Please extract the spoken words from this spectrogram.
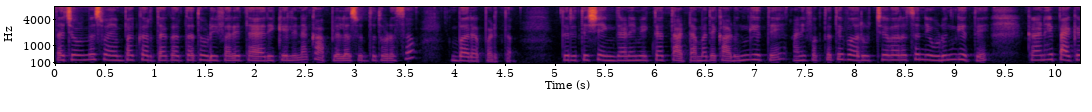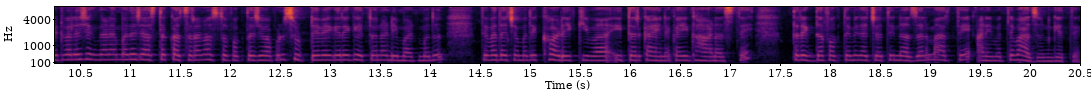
त्याच्यामुळे मग स्वयंपाक करता करता थोडीफार तयारी केली ना का आपल्यालासुद्धा थोडंसं बरं पडतं. तर इथे शेंगदाणे मी एक त्या ताटामध्ये काढून घेते आणि फक्त ते वरचे वरचं निवडून घेते. कारण हे पॅकेटवाल्या शेंगदाण्यामध्ये जास्त कचरा नसतो. फक्त जेव्हा आपण सुट्टे वगैरे घेतो ना डिमार्टमधून तेव्हा त्याच्यामध्ये खडे किंवा इतर काही ना काही घाण असते. तर एकदा फक्त मी त्याच्यावरती नजर मारते आणि मग ते भाजून घेते.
